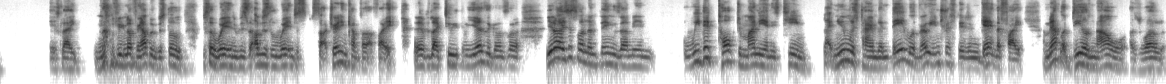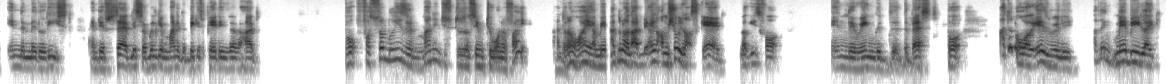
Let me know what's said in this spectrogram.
it's like nothing, nothing happened. We're still, we're still waiting. We're still, I'm just waiting to start training camp for that fight. it was like two, three years ago. So, you know, it's just one of them things. I mean, we did talk to Manny and his team like numerous times, and they were very interested in getting the fight. I mean, I've got deals now as well in the Middle East, and they've said, listen, we'll give Manny the biggest payday he's ever had. But for some reason, Manny just doesn't seem to want to fight. I don't know why. I mean, I don't know that. I'm sure he's not scared. Look, he's fought in the ring with the, the best, but I don't know what it is really. I think maybe like,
